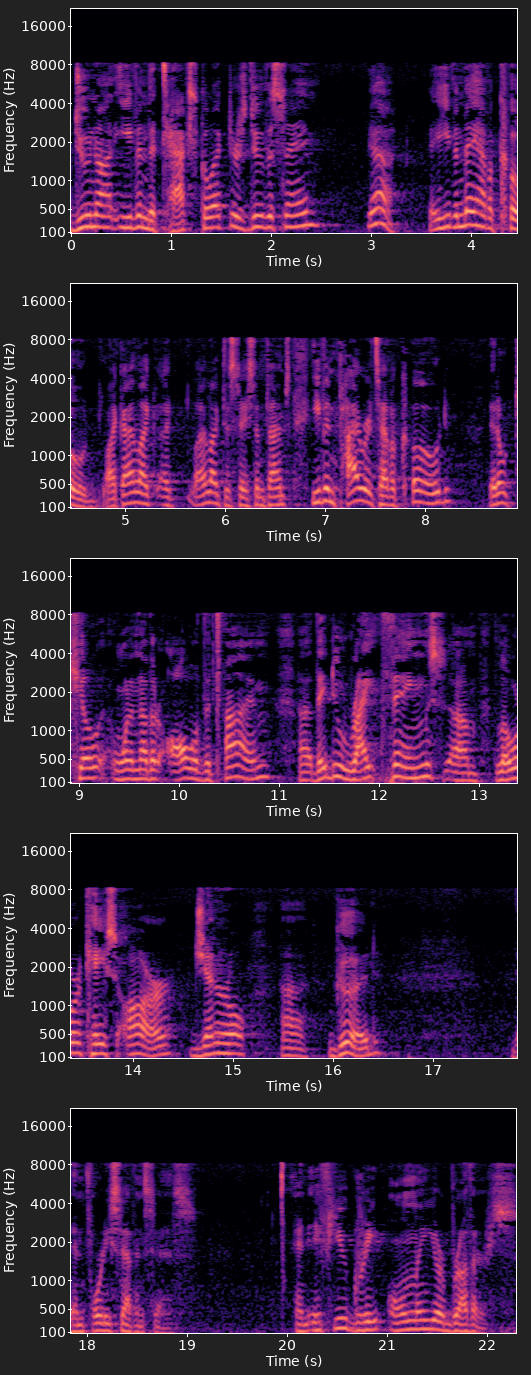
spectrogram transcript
Do not even the tax collectors do the same? Yeah. Even they have a code. Like I like, I, I like to say sometimes, even pirates have a code. They don't kill one another all of the time. Uh, they do right things, um, lowercase r, general uh, good. Then 47 says, And if you greet only your brothers,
